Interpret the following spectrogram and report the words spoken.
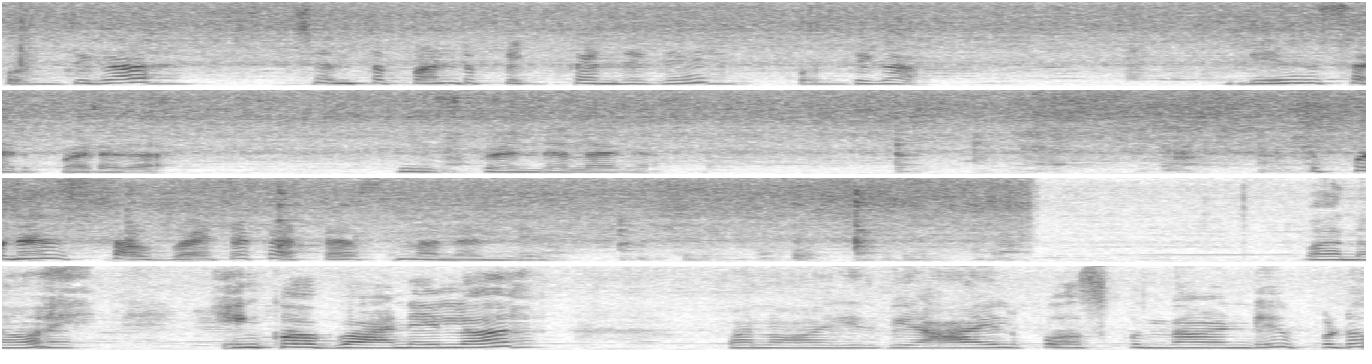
కొద్దిగా చింతపండు పిక్కండి ఇది కొద్దిగా. దీనికి సరిపడగా తీసుకోండి అలాగా. ఇప్పుడు నేను స్టవ్ అయితే కట్టేస్తున్నానండి. మనం ఇంకో బాణీలో మనం ఇది ఆయిల్ పోసుకుందామండి. ఇప్పుడు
